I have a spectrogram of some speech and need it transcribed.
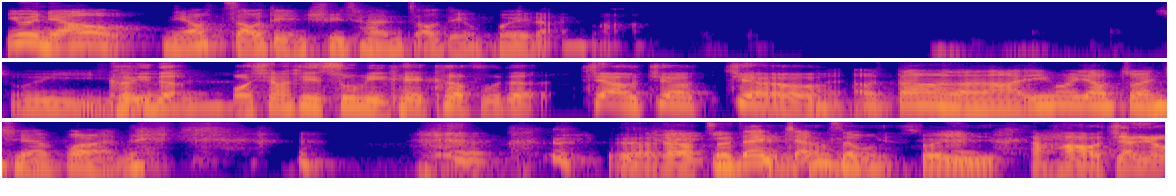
因为你要你要早点去才能早点回来嘛。所以可以的，我相信苏米可以克服的。叫叫叫！呃，当然啦，因为要赚钱，不然呢？对啊，他要赚钱。你在讲什么？所以他好好加油，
